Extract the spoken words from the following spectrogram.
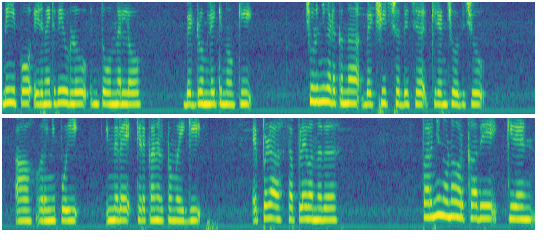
നീ ഇപ്പോൾ എഴുന്നേറ്റതേ ഉള്ളൂ എന്ന് തോന്നുന്നല്ലോ? ബെഡ്റൂമിലേക്ക് നോക്കി. ചുളിഞ്ഞു കിടക്കുന്ന ബെഡ്ഷീറ്റ് ശ്രദ്ധിച്ച് കിരൺ ചോദിച്ചു. ആ ഉറങ്ങിപ്പോയി. ഇന്നലെ കിടക്കാൻ അല്പം വൈകി. എപ്പോഴാ സപ്ലൈ വന്നത്? പറഞ്ഞു നുണ ഓർക്കാതെ കിരൺ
